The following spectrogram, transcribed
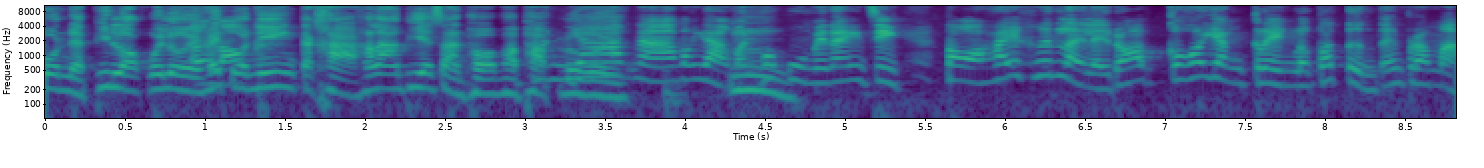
บนเนี่ยพี่ล็อกไว้เลย เออให้ล็อก ตัวนิ่งแต่ขาข้างล่างพี่จะสั่นพับพับพับมันเลยยากนะ บางอย่างมันอืม ควบคุมไม่ได้จริงๆต่อให้ขึ้นหลาย ๆ รอบก็ยังเกรงแล้วก็ตื่นเต้นประหม่า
